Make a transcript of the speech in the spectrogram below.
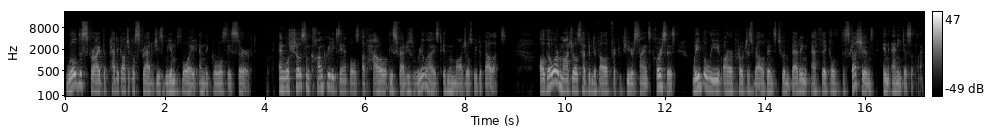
we'll describe the pedagogical strategies we employed and the goals they served. And we'll show some concrete examples of how these strategies were realized in the modules we developed. Although our modules have been developed for computer science courses, we believe our approach is relevant to embedding ethical discussions in any discipline.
